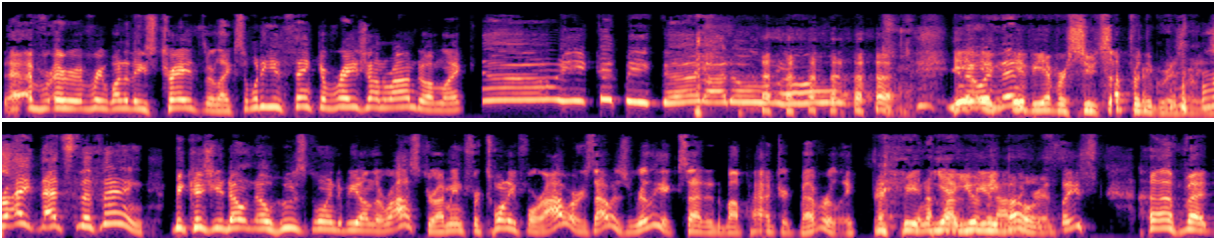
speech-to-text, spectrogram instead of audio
every, every one of these trades, they're like, "So what do you think of Rajon Rondo?" I'm like, "Oh, he could be good. I don't know." you know, if, then, if, he ever suits up for the Grizzlies, right? That's the thing because you don't know who's going to be on the roster. I mean, for 24 hours, I was really excited about Patrick Beverley being yeah, on, you and me both. Grizzlies, uh, but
